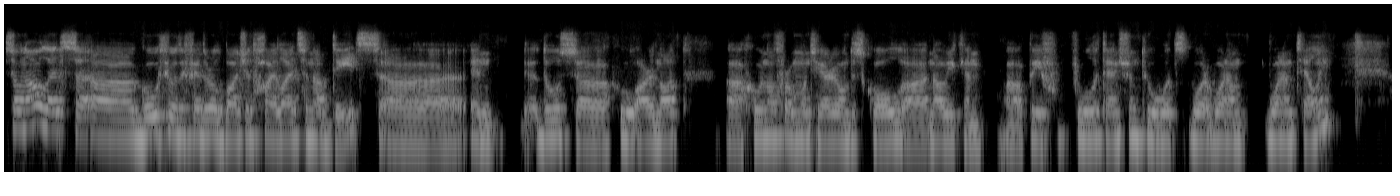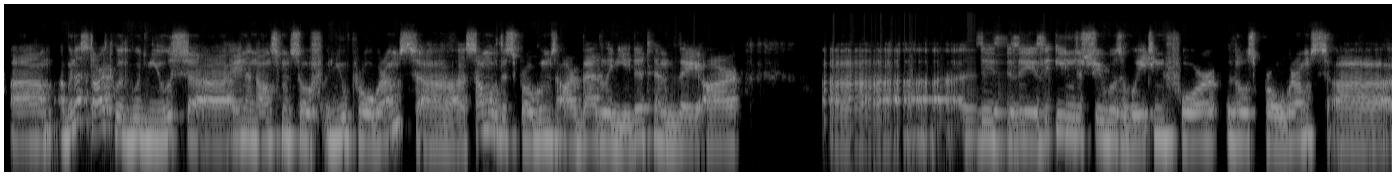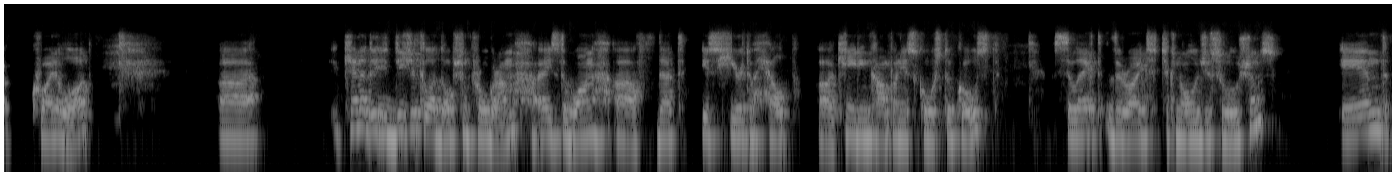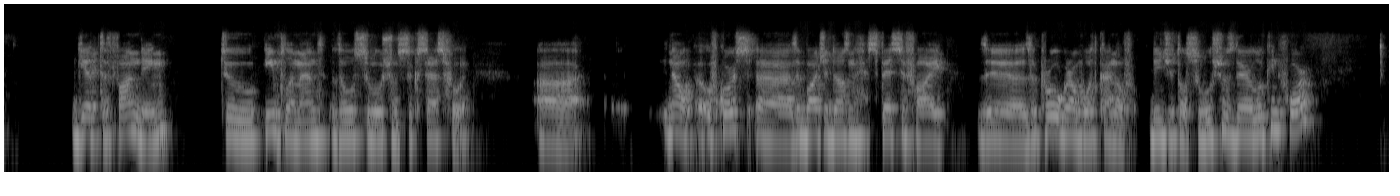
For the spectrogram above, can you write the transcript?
So now let's uh, go through the federal budget highlights and updates. Uh, and those who are not uh, who are not from Ontario on this call, uh, now you can uh, pay full attention to what's what, what I'm what I'm telling. Um, I'm going to start with good news uh, and announcements of new programs. Uh, some of these programs are badly needed and they are, uh, the, the, the, industry was waiting for those programs quite a lot. Canada Digital Adoption Program is the one that is here to help uh, Canadian companies coast to coast, select the right technology solutions, and get the funding to implement those solutions successfully. now, of course, the budget doesn't specify the, the program what kind of digital solutions they're looking for.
